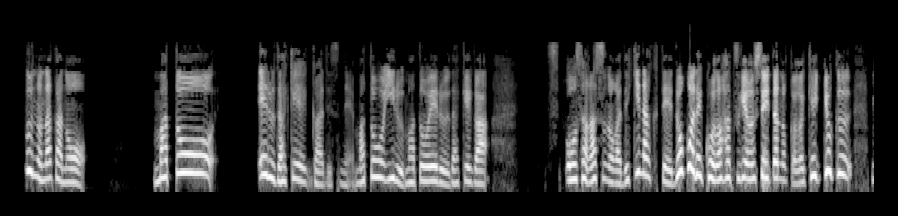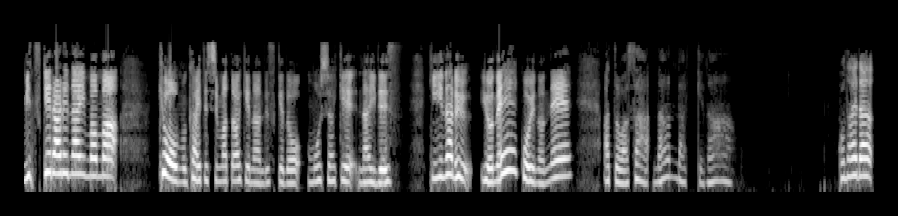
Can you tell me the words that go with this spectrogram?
分の中の、的を得るだけがですね、的を得る、的を得るだけが、を探すのができなくて、どこでこの発言をしていたのかが結局見つけられないまま、今日を迎えてしまったわけなんですけど、申し訳ないです。気になるよね、こういうのね？あとはさ、なんだっけな？この間、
